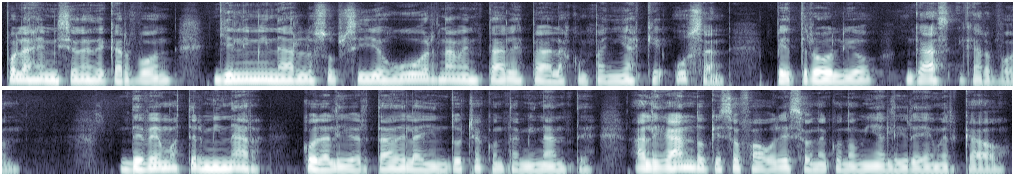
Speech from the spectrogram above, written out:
por las emisiones de carbón y eliminar los subsidios gubernamentales para las compañías que usan petróleo, gas y carbón. Debemos terminar con la libertad de las industrias contaminantes, alegando que eso favorece una economía libre de mercado.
